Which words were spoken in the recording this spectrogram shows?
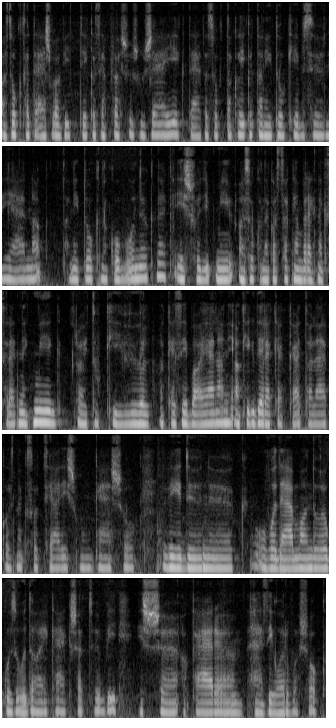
az oktatásba vitték az Eflassú Zsuzsáék, tehát azoknak, akik a tanítóképzőn járnak, tanítóknak, óvónőknek, és hogy mi azoknak a szakembereknek szeretnék még rajtuk kívül a kezébe ajánlani, akik gyerekekkel találkoznak, szociális munkások, védőnők, óvodában dolgozó dajkák, stb., és akár házi orvosok.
